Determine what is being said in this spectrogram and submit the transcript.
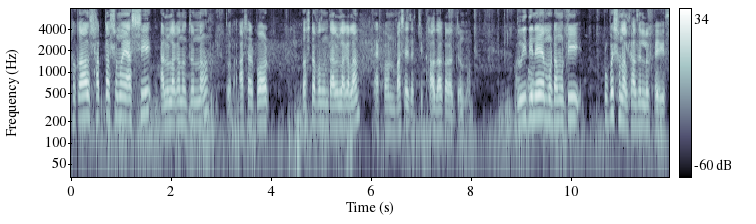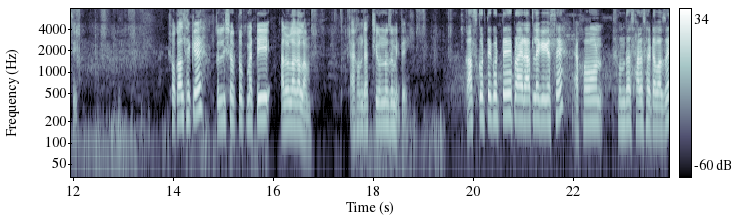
সকাল সাতটার সময় আসছি আলু লাগানোর জন্য। তো আসার পর দশটা পর্যন্ত আলু লাগালাম। এখন বাসায় যাচ্ছি, খাওয়া দাওয়া করার জন্য। দুই দিনে মোটামুটি প্রফেশনাল কাজের লোক হয়ে গেছি। সকাল থেকে চল্লিশ টক মাটি আলু লাগালাম। এখন যাচ্ছি অন্য জমিতে। কাজ করতে করতে প্রায় রাত লেগে গেছে। এখন সন্ধ্যা সাড়ে ছয়টা বাজে।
